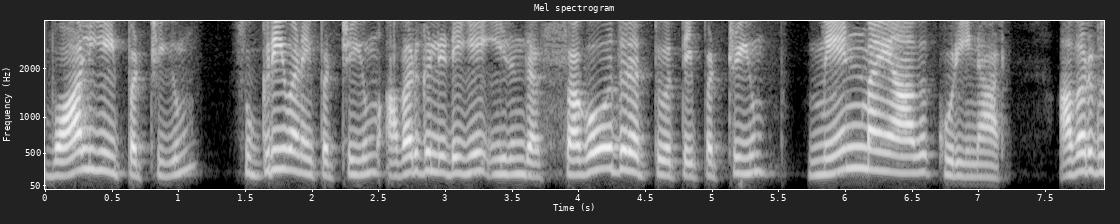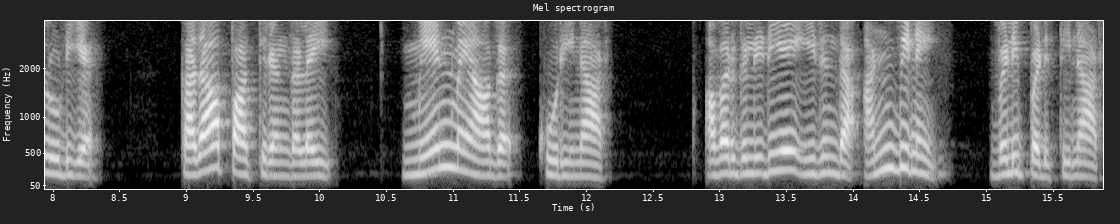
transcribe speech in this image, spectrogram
வாலியை பற்றியும் சுக்ரீவனை பற்றியும் அவர்களிடையே இருந்த சகோதரத்துவத்தை பற்றியும் மேன்மையாக கூறினார். அவர்களுடைய கதாபாத்திரங்களை மேன்மையாக கூறினார். அவர்களிடையே இருந்த அன்பினை வெளிப்படுத்தினார்.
